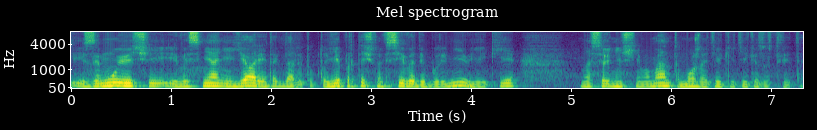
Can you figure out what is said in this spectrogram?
і зимуючі, і весняні, ярі, і так далі. Тобто є практично всі види бурянів, які на сьогоднішній момент можна тільки-тільки зустріти.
